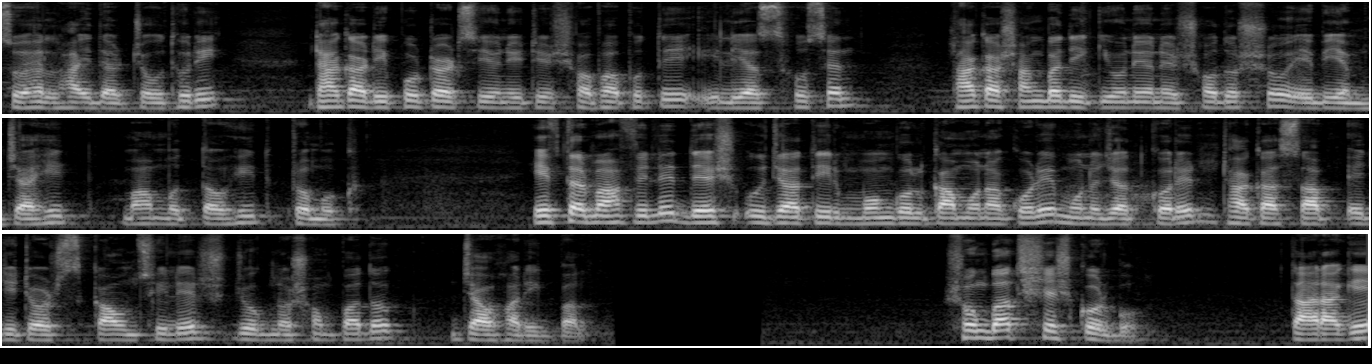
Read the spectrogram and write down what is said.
সোহেল হায়দার চৌধুরী, ঢাকা রিপোর্টার্স ইউনিটির সভাপতি ইলিয়াস হোসেন, ঢাকা সাংবাদিক ইউনিয়নের সদস্য A B M Zahid Mohammad Touhid প্রমুখ। ইফতার মাহফিলে দেশ ও জাতির মঙ্গল কামনা করে মনোজাত করেন ঢাকা সাব এডিটর্স কাউন্সিলের যুগ্ম সম্পাদক জাওহার ইকবাল। সংবাদ শেষ করব। তার আগে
